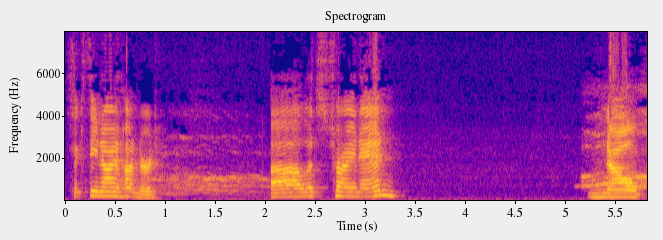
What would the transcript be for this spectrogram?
Sixty-nine hundred. Uh, let's try an N. No.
